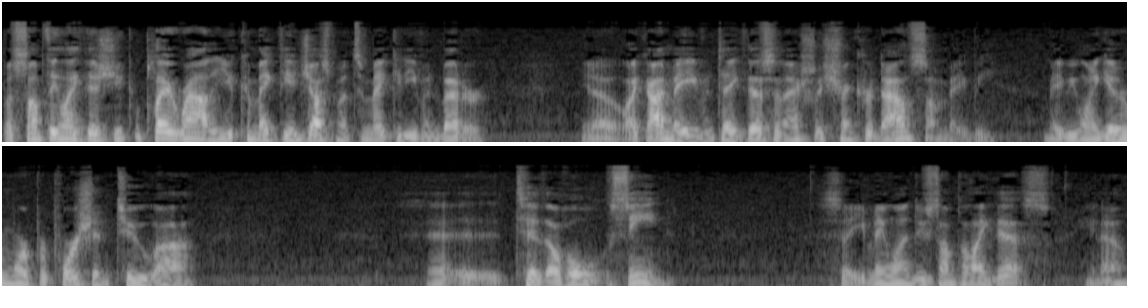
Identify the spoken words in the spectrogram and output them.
But something like this, you can play around and you can make the adjustment to make it even better. You know, like I may even take this and actually shrink her down some, maybe. Maybe you want to get her more proportion to uh, uh, to the whole scene. So you may want to do something like this, you know,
